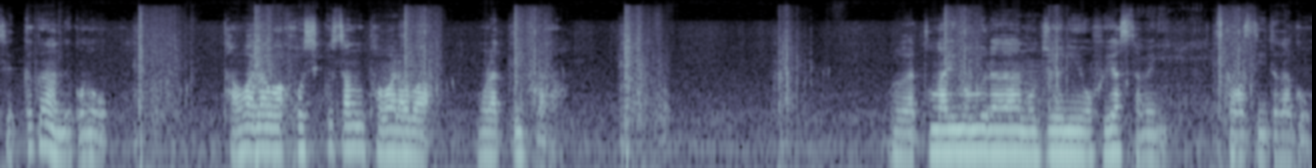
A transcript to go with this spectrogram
せっかくなんでこの俵は干し草の俵はもらっていいかな。これが隣の村の住人を増やすために使わせていただこ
